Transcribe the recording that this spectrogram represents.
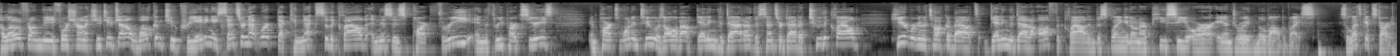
Hello from the Forcetronics YouTube channel. Welcome to creating a sensor network that connects to the cloud. And this is part three in the three part series. In parts one and two is all about getting the data, the sensor data to the cloud. Here we're going to talk about getting the data off the cloud and displaying it on our PC or our Android mobile device. So let's get started.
